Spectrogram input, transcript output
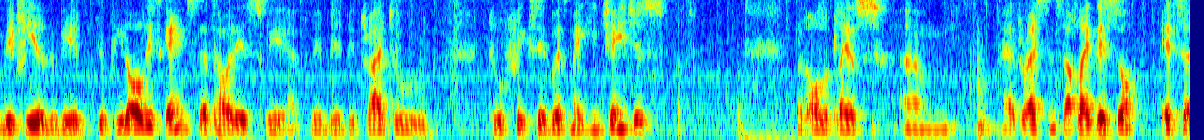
we feel we, feel all these games. That's how it is. We have we, we, we try to to fix it with making changes, but, but all the players um, had rest and stuff like this. So it's a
